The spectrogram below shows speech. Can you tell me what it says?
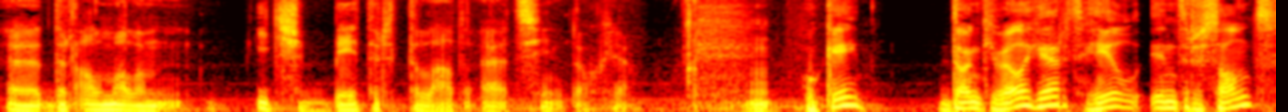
eh, er allemaal een ietsje beter te laten uitzien. Toch, ja. Oké, dankjewel Gert. Heel interessant.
